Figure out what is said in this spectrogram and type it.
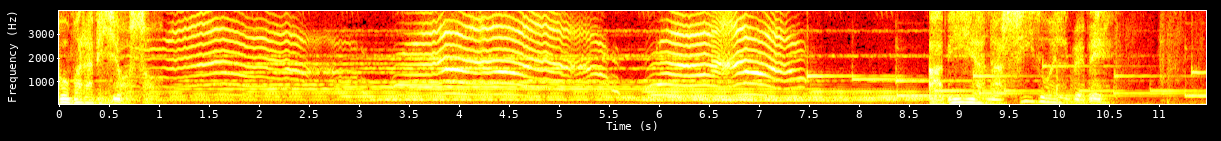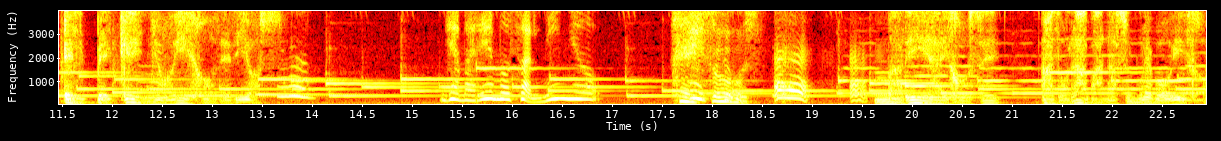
Algo maravilloso. había nacido el bebé, el pequeño hijo de Dios. Llamaremos al niño Jesús. María y José adoraban a su nuevo hijo.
